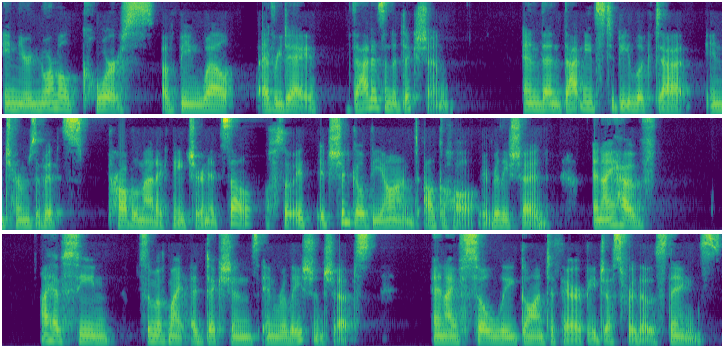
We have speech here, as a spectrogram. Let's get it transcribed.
in your normal course of being well every day that is an addiction and then that needs to be looked at in terms of its problematic nature in itself. So it, it should go beyond alcohol. It really should. And I have, I have seen some of my addictions in relationships and I've solely gone to therapy just for those things.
